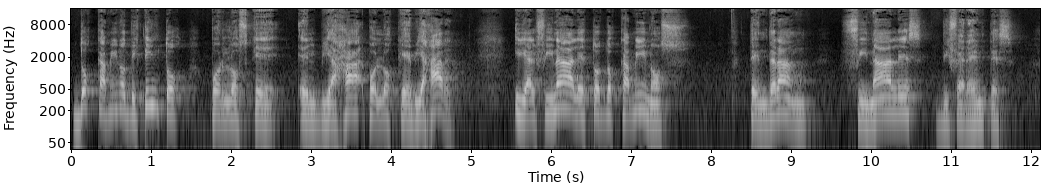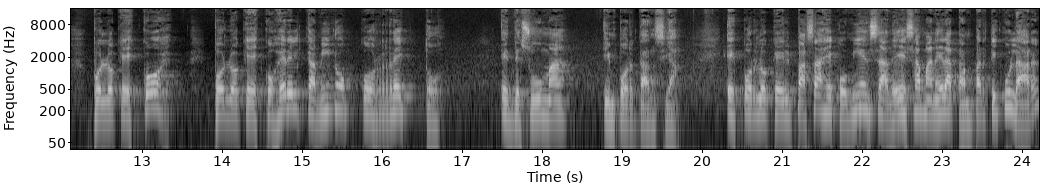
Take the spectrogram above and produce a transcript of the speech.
dos caminos distintos por los que el viajar, por los que viajar. Y al final estos dos caminos tendrán finales diferentes. Por lo que escoge, por lo que escoger el camino correcto es de suma importancia. Es por lo que el pasaje comienza de esa manera tan particular,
